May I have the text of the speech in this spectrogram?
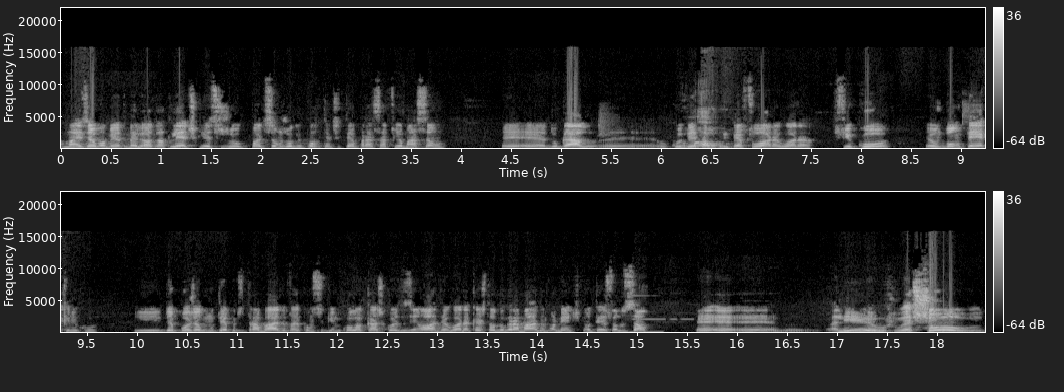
Mas é o momento melhor do Atlético e esse jogo pode ser um jogo importante até para essa afirmação é, é, do Galo. É, o Cudê estava com o pé fora, agora ficou, é um bom técnico e depois de algum tempo de trabalho vai conseguindo colocar as coisas em ordem. Agora a questão do gramado realmente não tem solução. É, é, é ali é show,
